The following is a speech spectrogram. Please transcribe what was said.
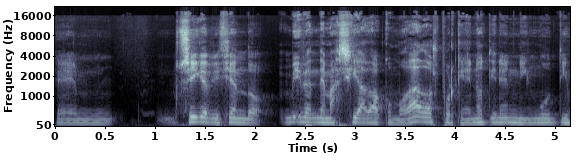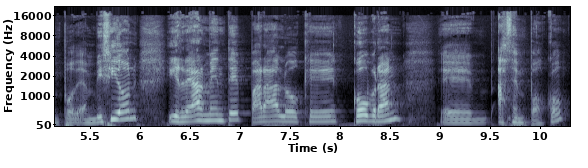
Em, sigue diciendo, viven demasiado acomodados porque no tienen ningún tipo de ambición y realmente para lo que cobran eh, hacen poco,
